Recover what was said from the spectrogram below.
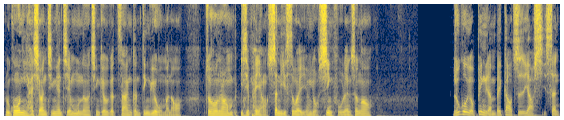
如果你还喜欢今天的节目呢，请给我一个赞跟订阅我们哦。最后，让我们一起培养胜利思维，拥有幸福人生哦。如果有病人被告知要洗肾，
